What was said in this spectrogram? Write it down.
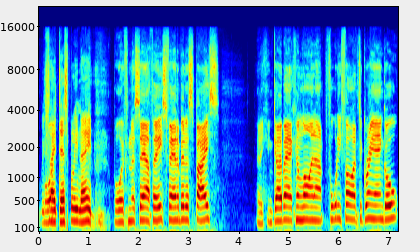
which boy, they desperately need. Boy from the southeast found a bit of space, and he can go back and line up 45 degree angle.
